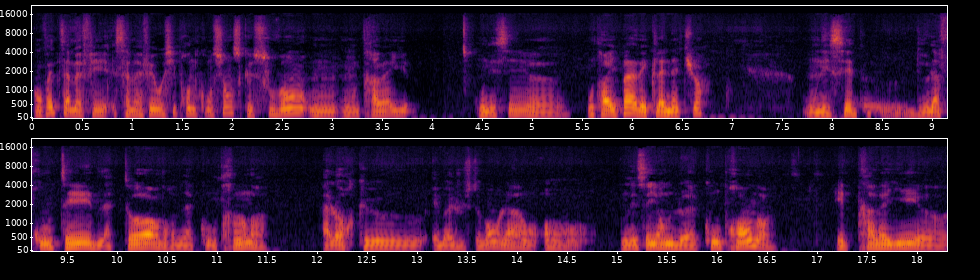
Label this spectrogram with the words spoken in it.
En fait, ça m'a fait, ça m'a fait aussi prendre conscience que souvent, on, travaille, on essaie, euh, on travaille pas avec la nature. On essaie de, l'affronter, de la tordre, de la contraindre, alors que, eh ben justement, là, en, essayant de la comprendre et de travailler euh,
